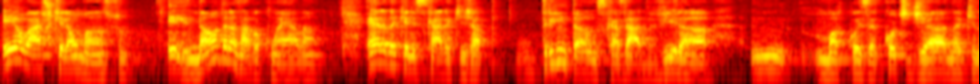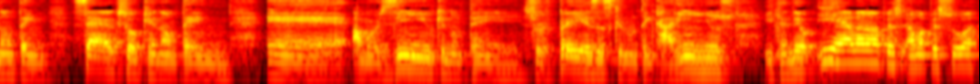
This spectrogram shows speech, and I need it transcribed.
Eu acho que ele é um manso, ele não transava com ela, era daqueles caras que já 30 anos casado, vira uma coisa cotidiana que não tem sexo, que não tem é, amorzinho, que não tem surpresas, que não tem carinhos, entendeu? E ela é uma pessoa, é uma pessoa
